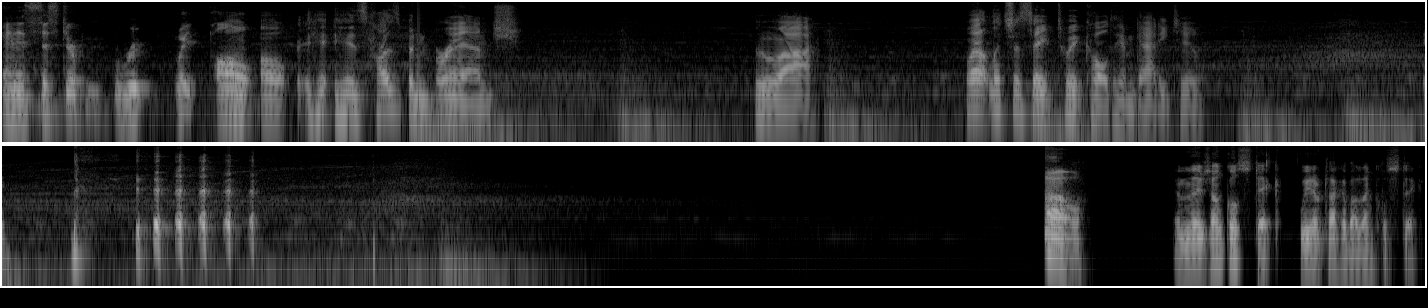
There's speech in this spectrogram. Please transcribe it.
And his sister, Ru- wait, Oh, Palm. oh, hi- his husband Branch. Who, uh. Well, let's just say Twig called him daddy too. So, and there's Uncle Stick. We don't talk about Uncle Stick.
